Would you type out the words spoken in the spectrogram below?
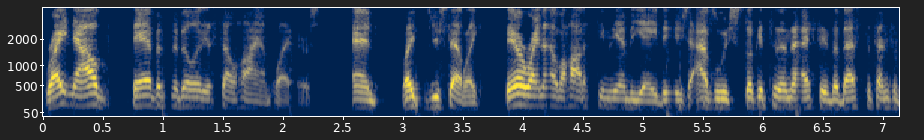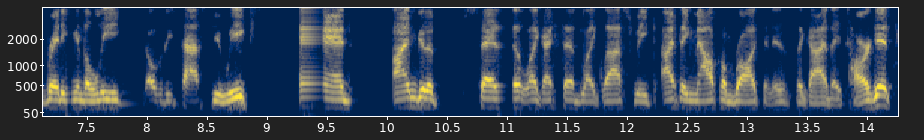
right now, they have an ability to sell high on players. And like you said, like they are right now the hottest team in the NBA. They just absolutely stuck it to the next. They have the best defensive rating in the league over these past few weeks. And I'm gonna say it like I said like last week. I think Malcolm Brogdon is the guy they target.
